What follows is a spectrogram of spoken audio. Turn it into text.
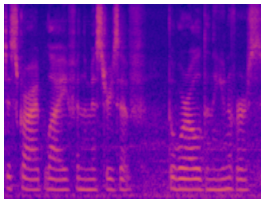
describe life and the mysteries of the world and the universe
